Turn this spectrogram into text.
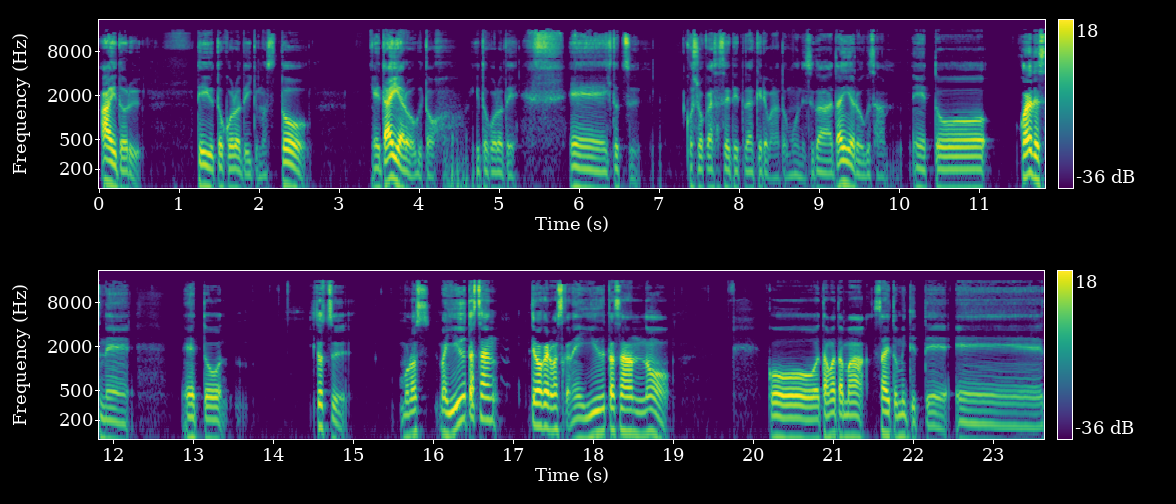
アイドルっていうところでいきますと、えダイアローグというところで、えー、一つご紹介させていただければなと思うんですが、ダイアローグさん。えっ、ー、と、これはですね、えっ、ー、と、一つ、ものす、まあ、ゆうたさんってわかりますかね？ゆうたさんの、こう、たまたまサイト見てて、え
